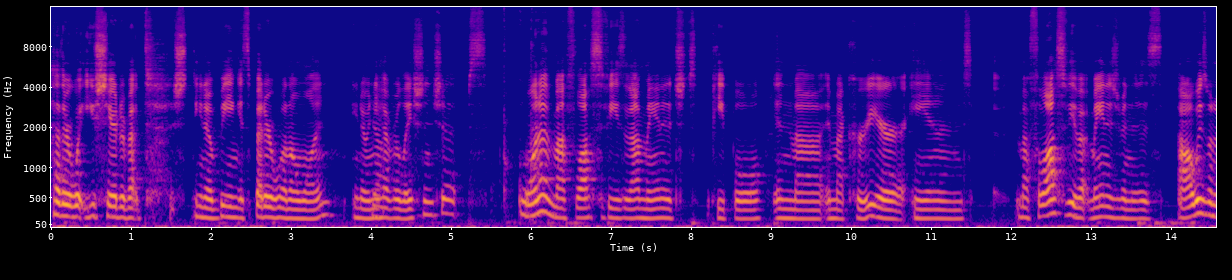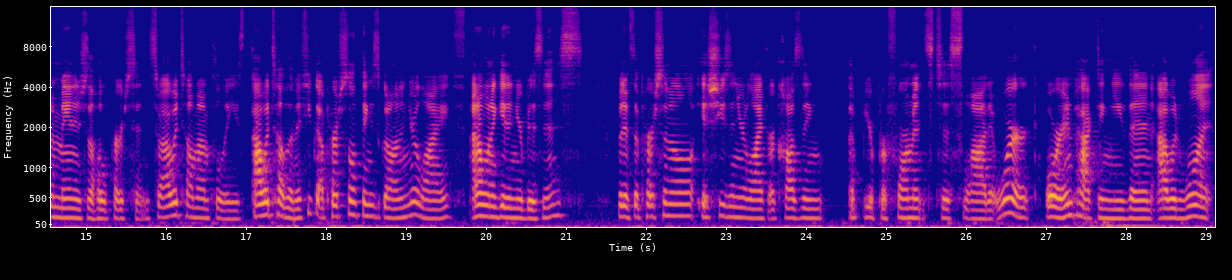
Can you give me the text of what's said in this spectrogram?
heather what you shared about you know being it's better one-on-one you know when you have relationships one of my philosophies that i managed people in my in my career and my philosophy about management is I always want to manage the whole person. So I would tell my employees, I would tell them if you've got personal things going on in your life, I don't want to get in your business. But if the personal issues in your life are causing your performance to slide at work or impacting you, then I would want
